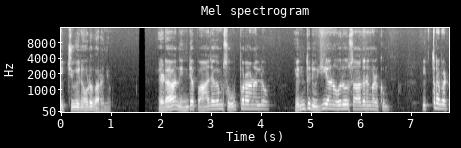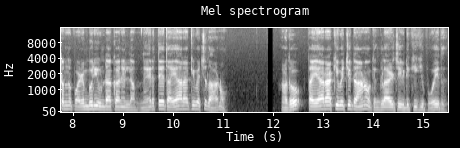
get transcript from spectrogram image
കിച്ചുവിനോട് പറഞ്ഞു എടാ നിന്റെ പാചകം സൂപ്പറാണല്ലോ. എന്ത് രുചിയാണ് ഓരോ സാധനങ്ങൾക്കും? ഇത്ര പെട്ടെന്ന് പഴംപൊരി ഉണ്ടാക്കാനെല്ലാം നേരത്തെ തയ്യാറാക്കി വെച്ചതാണോ? അതോ തയ്യാറാക്കി വെച്ചിട്ടാണോ തിങ്കളാഴ്ച ഇടുക്കിക്ക് പോയത്?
